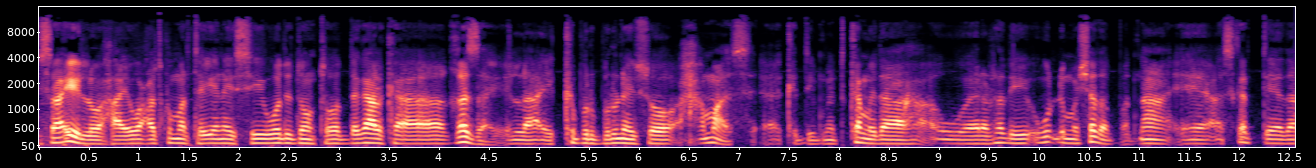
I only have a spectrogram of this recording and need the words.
israa'iil waxa ay wacad ku martay inay sii wadi doonto dagaalka khaza ilaa ay ka burburinayso xamaas kadib mid ka mid ah weeraradii ugu dhimashada badnaa ee askarteeda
